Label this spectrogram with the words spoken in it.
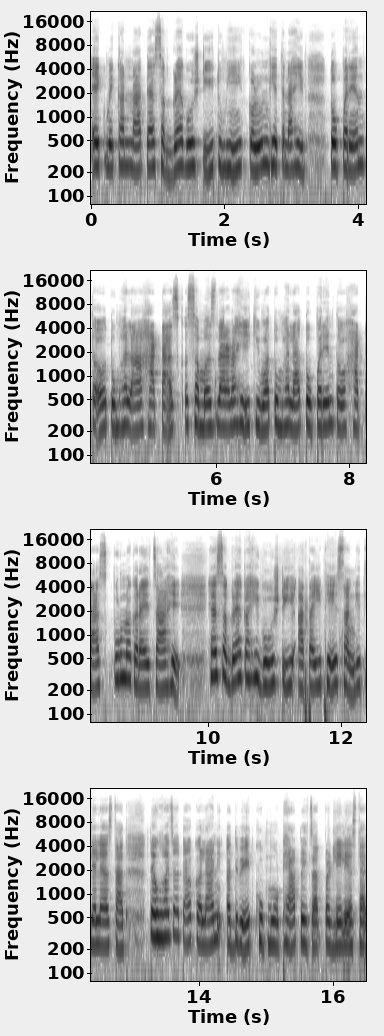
एकमेकांना त्या सगळ्या गोष्टी तुम्ही कळून घेत नाहीत तोपर्यंत तुम्हाला हा टास्क समजणार नाही किंवा तुम्हाला तोपर्यंत हा टास्क पूर्ण करायचा आहे. ह्या सगळ्या काही गोष्टी आता इथे सांगितलेल्या असतात. तेव्हाच आता कला आणि अद्वैत खूप मोठ्या पेचात पडलेले असतात.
